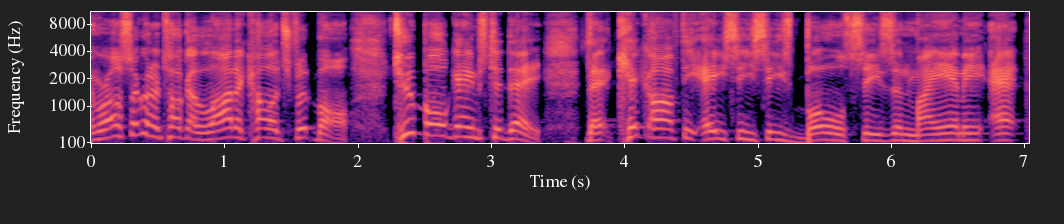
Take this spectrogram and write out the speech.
And we're also going to talk a lot of college football. Two bowl games today that kick off the ACC's bowl season. Miami at,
